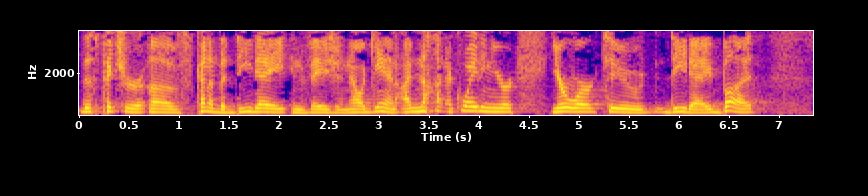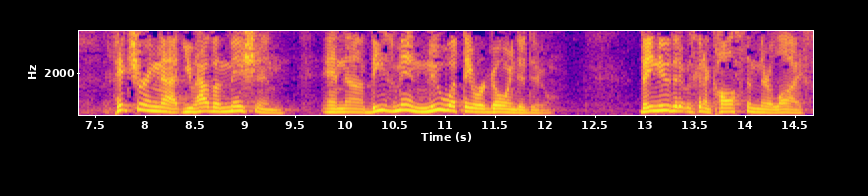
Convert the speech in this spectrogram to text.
this picture of kind of the D-Day invasion. Now, again, I'm not equating your your work to D-Day, but picturing that you have a mission, and uh, these men knew what they were going to do. They knew that it was going to cost them their life,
